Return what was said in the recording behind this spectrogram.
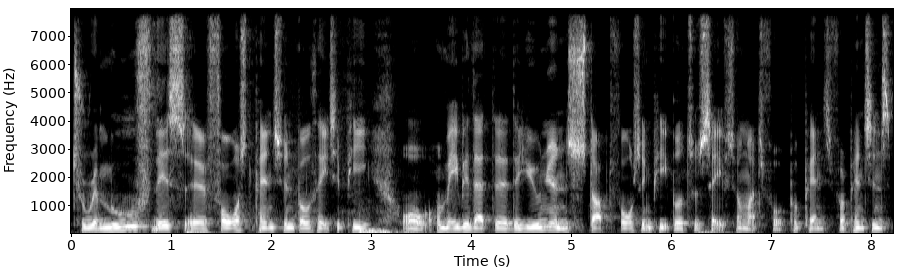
to remove this uh, forced pension, both ATP, or, or maybe that the, the unions stopped forcing people to save so much for for, pens, for pensions.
